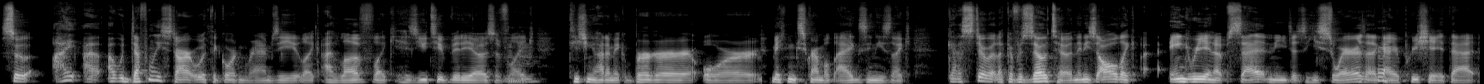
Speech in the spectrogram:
So I, I I would definitely start with the Gordon Ramsay. Like I love like his YouTube videos of like Mhm. teaching you how to make a burger or making scrambled eggs, and he's like, "Gotta stir it like a risotto," and then he's all like angry and upset, and he just he swears. Like I appreciate that.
